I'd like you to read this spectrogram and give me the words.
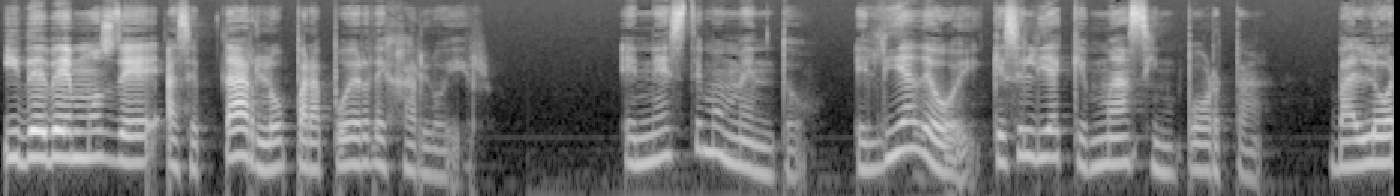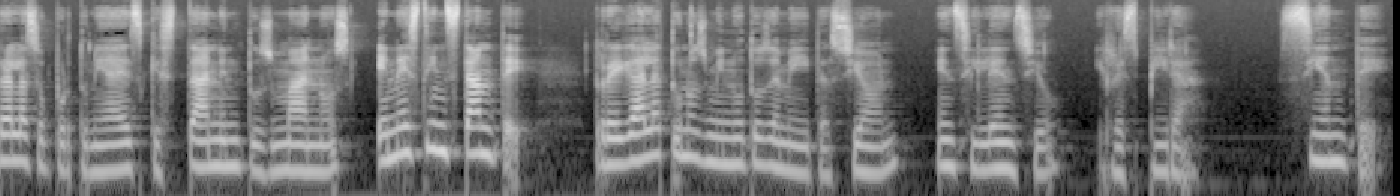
y debemos de aceptarlo para poder dejarlo ir. En este momento, el día de hoy, que es el día que más importa, valora las oportunidades que están en tus manos en este instante. Regálate unos minutos de meditación en silencio y respira. Siente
